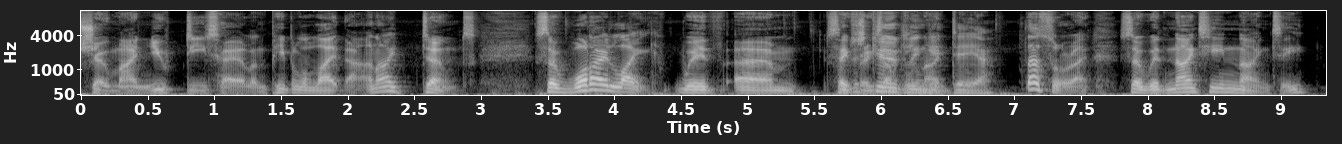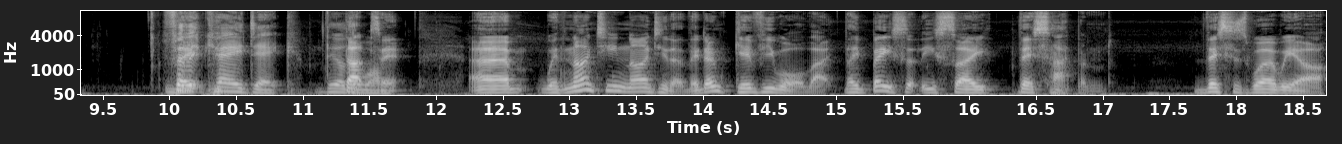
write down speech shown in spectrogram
show minute detail, and people are like that, and I don't. So what I like with, um, say Just for example, googling it, dear. That's all right. So with 1990, Philip they- K. Dick. The other that's one. it. Um, with 1990 though, they don't give you all that. They basically say this happened. This is where we are.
